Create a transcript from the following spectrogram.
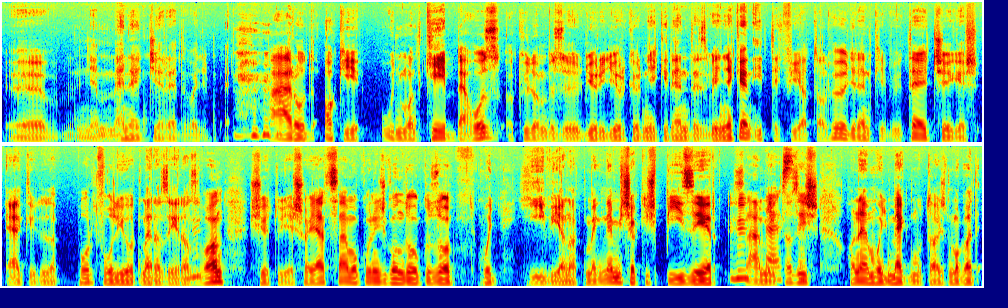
ö, menedzsered, vagy párod, aki úgymond képbe hoz a különböző Győri Győrkörnyéki rendezvényeken. Itt egy fiatal hölgy, rendkívül tehetséges, elküldöd a portfóliót, mert azért az mhm. van, sőt, ugye saját számokon is gondolkozol, hogy hívjanak meg. Nem is a kis pízér uh-huh, számít persze. az is, hanem hogy megmutasd magad.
